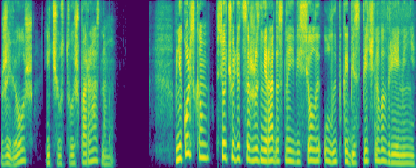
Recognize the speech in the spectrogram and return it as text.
живешь и чувствуешь по-разному. В Никольском все чудится жизнерадостной веселой улыбкой беспечного времени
